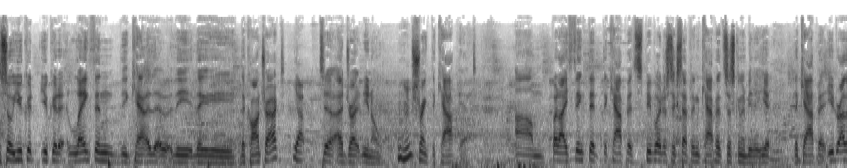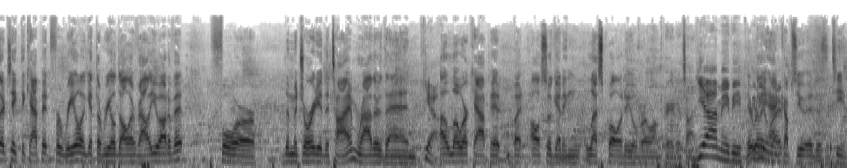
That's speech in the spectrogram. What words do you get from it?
so you could you could lengthen the ca- the, the the the contract Yep. to address you know shrink the cap hit. Um, but I think that the cap hits people are just accepting the cap hit's just going to be the the cap hit. You'd rather take the cap hit for real and get the real dollar value out of it for the majority of the time rather than Yeah. a lower cap hit but also getting less quality over a long period of time. Yeah, maybe. It really Maybe right. handcuffs you as a team.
